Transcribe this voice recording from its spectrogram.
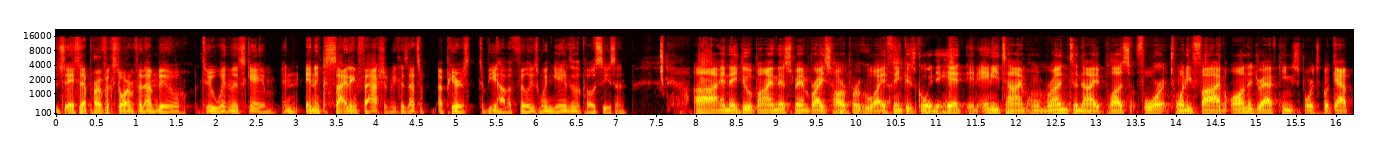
it's a perfect storm for them to to win this game in in exciting fashion because that appears to be how the Phillies win games in the postseason. Uh, and they do it behind this man, Bryce Harper, who I Yes. think is going to hit an anytime home run tonight, plus 425 on the DraftKings Sportsbook app.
